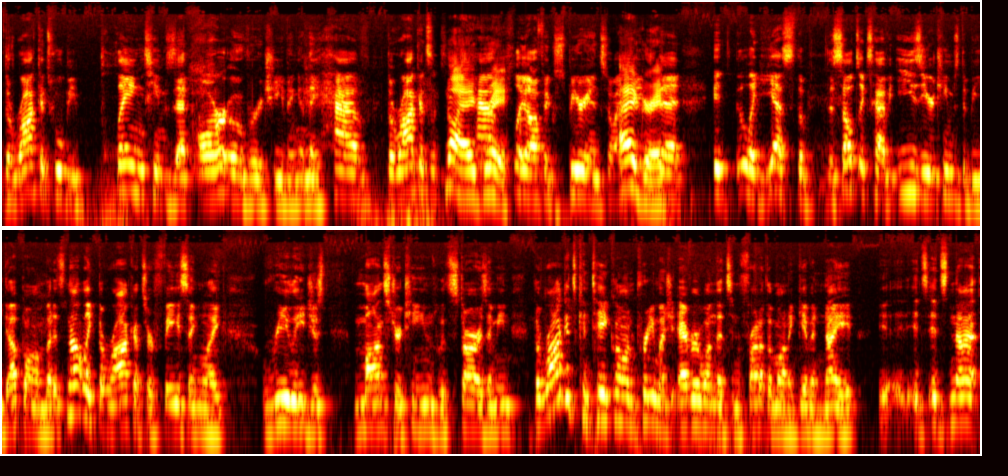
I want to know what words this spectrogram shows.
the Rockets will be playing teams that are overachieving, and they have the Rockets themselves No, I have agree. playoff experience. So I, I think agree. that it like yes, the the Celtics have easier teams to beat up on, but it's not like the Rockets are facing like really just monster teams with stars. I mean, the Rockets can take on pretty much everyone that's in front of them on a given night. It's it's not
